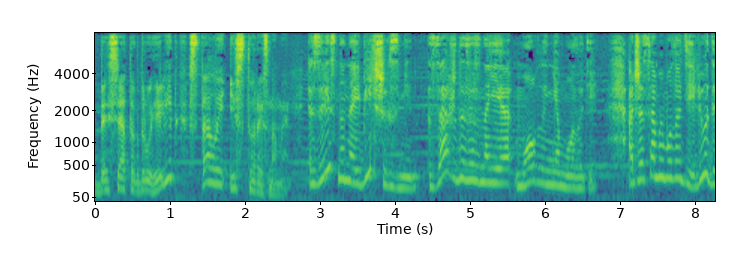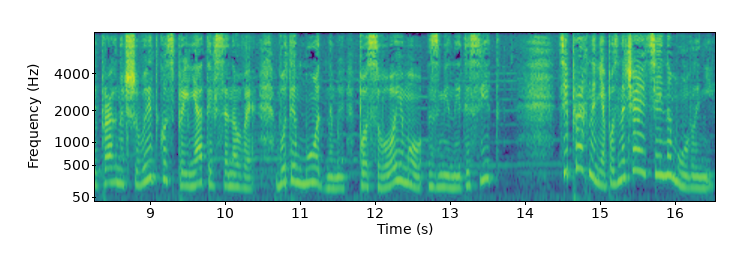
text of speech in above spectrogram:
десяток другий літ стали історизмами. Звісно, найбільших змін завжди зазнає мовлення молоді. Адже саме молоді люди прагнуть швидко сприйняти все нове, бути модними, по-своєму змінити світ. Ці прагнення позначаються і на мовленні.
